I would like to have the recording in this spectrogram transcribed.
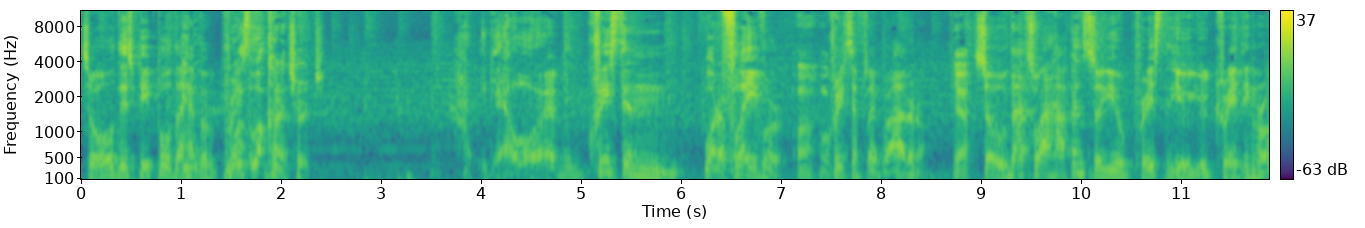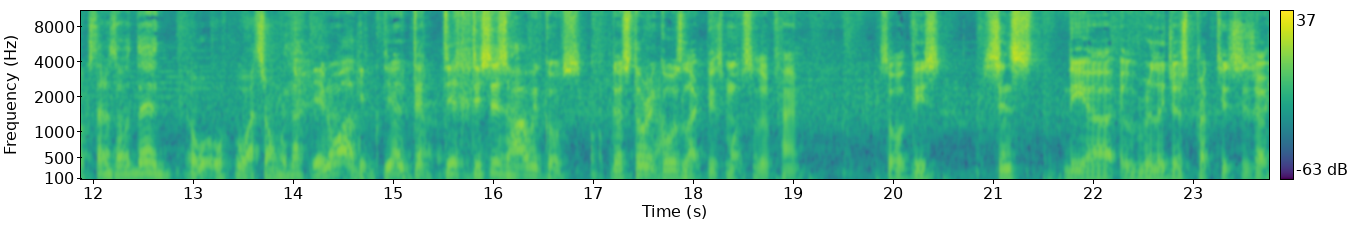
So, all these people that have a What, priest what kind of church? Or Christian Whatever. flavor. Oh, okay. Christian flavor, I don't know. Yeah. So that's what happens. So you priest, you you're creating rock stars. So then, oh, what's wrong with that? Yeah, You know what? Yeah, that, this, this is how it goes. The story Yeah. goes like this most of the time. So this, since the uh, religious practice is a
